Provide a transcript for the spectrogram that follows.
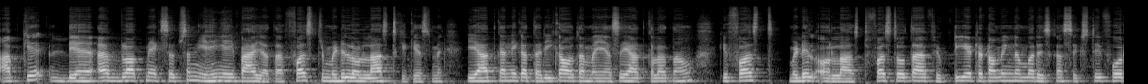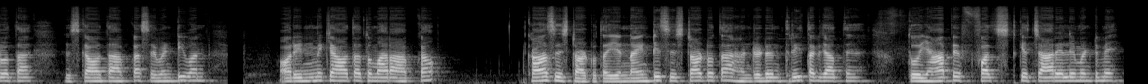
आपके एफ़ ब्लॉक में एक्सेप्शन यहीं यहीं पाया जाता है। फ़र्स्ट मिडिल और लास्ट के केस में। ये याद करने का तरीका होता है, मैं ऐसे याद कराता हूँ कि फ़र्स्ट मिडिल और लास्ट फ़र्स्ट होता है 58 एटॉमिक नंबर इसका 64 होता है, इसका होता है आपका 71 और इनमें क्या होता है? तुम्हारा आपका कहाँ से स्टार्ट होता है? ये 90 से स्टार्ट होता है 103 तक जाते हैं। तो यहाँ पे फ़र्स्ट के चार एलिमेंट में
